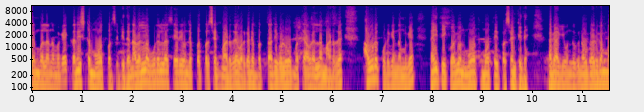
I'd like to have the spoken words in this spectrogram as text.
ಬೆಂಬಲ ನಮಗೆ ಕನಿಷ್ಠ ಮೂವತ್ ಪರ್ಸೆಂಟ್ ಇದೆ. ನಾವೆಲ್ಲ ಊರೆಲ್ಲ ಸೇರಿ ಒಂದು ಎಪ್ಪತ್ ಪರ್ಸೆಂಟ್ ಮಾಡಿದ್ರೆ ಹೊರಗಡೆ ಭಕ್ತಾದಿಗಳು ಮತ್ತೆ ಅವರೆಲ್ಲ ಮಾಡಿದ್ರೆ ಅವರ ಕೊಡುಗೆ ನಮಗೆ ನೈತಿಕವಾಗಿ ಒಂದು ಮೂವತ್ ಮೂವತ್ತೈದು ಪರ್ಸೆಂಟ್ ಇದೆ. ಹಾಗಾಗಿ ಒಂದು ನಾವು ಗರುಡಗಂಬ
